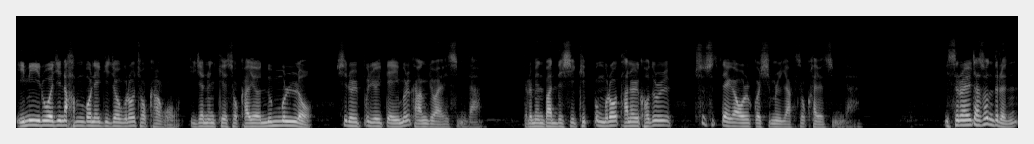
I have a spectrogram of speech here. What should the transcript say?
이미 이루어진 한 번의 기적으로 족하고 이제는 계속하여 눈물로 씨를 뿌릴 때임을 강조하였습니다. 그러면 반드시 기쁨으로 단을 거둘 추수 때가 올 것임을 약속하였습니다. 이스라엘 자손들은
